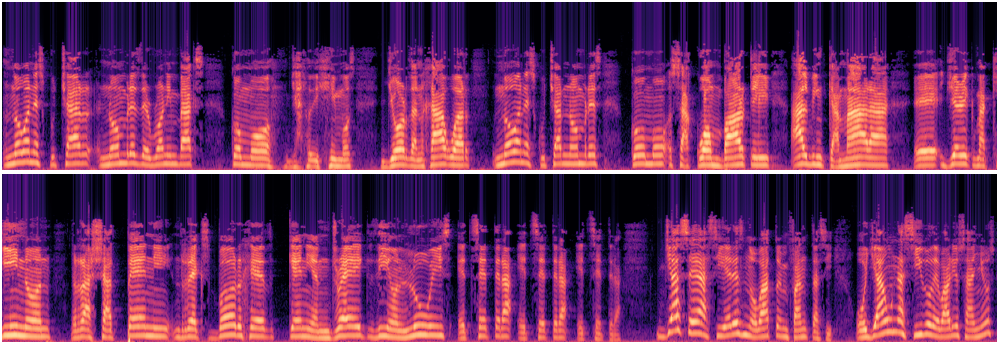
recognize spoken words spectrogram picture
no van a escuchar nombres de running backs como, ya lo dijimos, Jordan Howard. No van a escuchar nombres como Saquon Barkley, Alvin Kamara, eh, Jerick McKinnon, Rashad Penny, Rex Burhead, Kenyan Drake, Dion Lewis, etcétera, etcétera, etcétera. Ya sea si eres novato en fantasy o ya un nacido de varios años,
